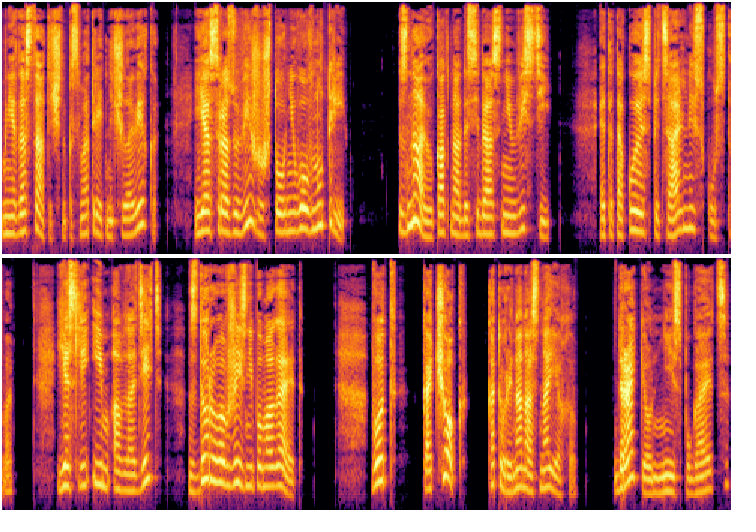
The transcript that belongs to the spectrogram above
Мне достаточно посмотреть на человека, и я сразу вижу, что у него внутри. Знаю, как надо себя с ним вести. Это такое специальное искусство. Если им овладеть, здорово в жизни помогает. Вот качок, который на нас наехал. Драки он не испугается.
